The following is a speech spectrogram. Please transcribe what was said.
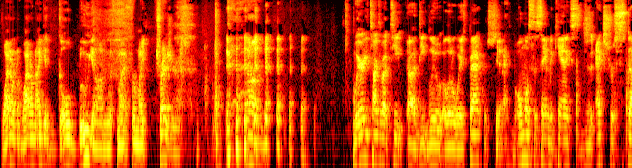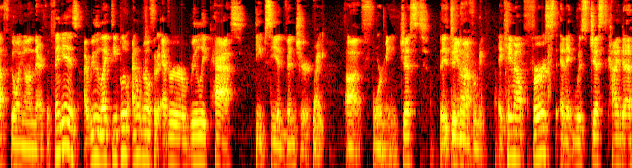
Why don't Why don't I get gold bullion with my for my treasures? Um, We already talked about Deep, uh, Deep Blue a little ways back, which is Yeah. almost the same mechanics, just extra stuff going on there. The thing is, I really like Deep Blue. I don't know if it ever really passed Deep Sea Adventure right. uh, for me. Just It, did came not out- for me. It came out first, and it was just kind of.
